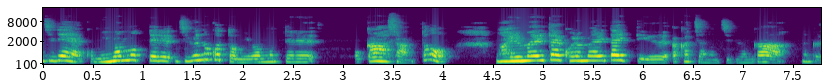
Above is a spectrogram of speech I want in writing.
じで、こう見守ってる、自分のことを見守ってるお母さんと、もうあれもやりたい、これもやりたいっていう赤ちゃんの自分が、なんか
